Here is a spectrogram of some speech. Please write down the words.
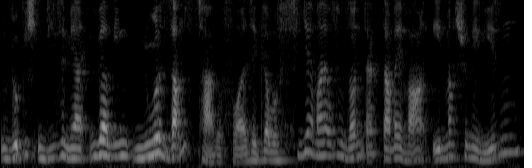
wirklich in diesem Jahr überwiegend nur Samstage vor. Also ich glaube viermal auf den Sonntag, dabei war eben schon gewesen,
